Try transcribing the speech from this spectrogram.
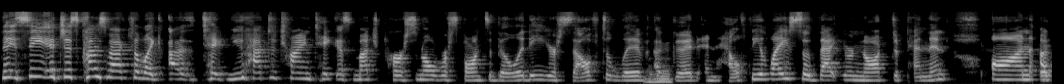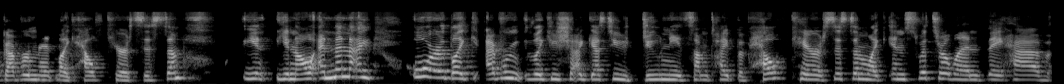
they see it just comes back to like uh, take you have to try and take as much personal responsibility yourself to live mm-hmm. a good and healthy life so that you're not dependent on a government like healthcare system you, you know and then i or like every like you should i guess you do need some type of healthcare system like in switzerland they have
